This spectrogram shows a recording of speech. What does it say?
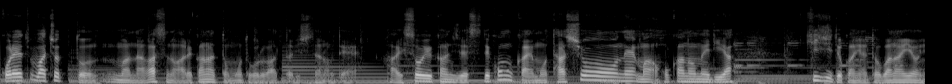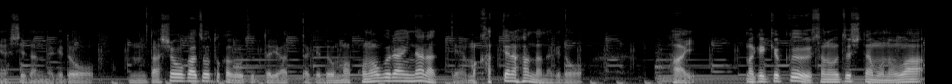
これはちょっと、まあ、流すのはあれかなと思うところがあったりしたので、はい、そういう感じです。で、今回も多少ね、まあ、他のメディア、記事とかには飛ばないようにはしてたんだけど、うん、多少画像とかが映ったりあったけど、まあ、このぐらいならって、まあ、勝手な判断だけど、はい。まあ、結局、その映したものは、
